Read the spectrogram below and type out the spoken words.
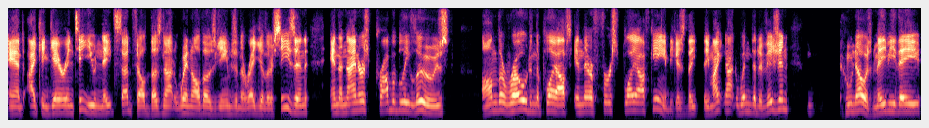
And I can guarantee you, Nate Sudfeld does not win all those games in the regular season. And the Niners probably lose on the road in the playoffs in their first playoff game because they, they might not win the division. Who knows? Maybe they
